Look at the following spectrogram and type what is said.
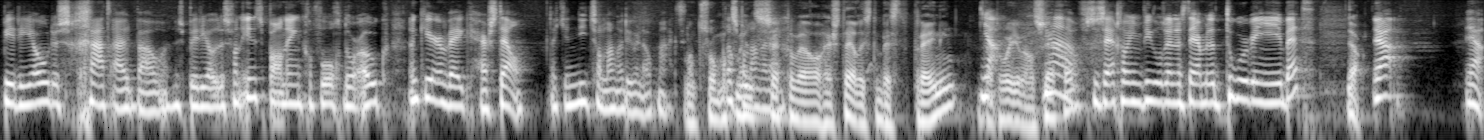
periodes gaat uitbouwen. Dus periodes van inspanning, gevolgd door ook een keer een week herstel. Dat je niet zo'n lange duurloop maakt. Want sommige mensen belangrijk. zeggen wel, herstel is de beste training. Dat hoor je wel zeggen. Ja, of ze zeggen in wielrennerstermen, de Tour win je in je bed. Ja. Ja, ja.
